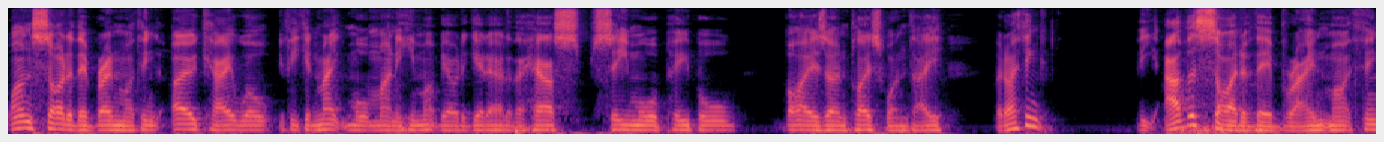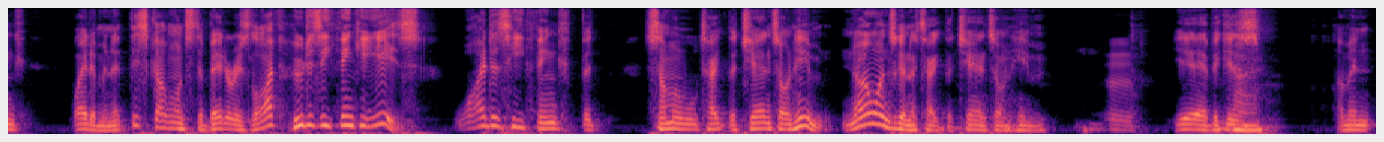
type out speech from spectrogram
one side of their brain might think, okay, well, if he can make more money, he might be able to get out of the house, see more people, buy his own place one day. But I think the other side of their brain might think, wait a minute, this guy wants to better his life. Who does he think he is? Why does he think that someone will take the chance on him? No one's going to take the chance on him. Mm. Yeah, because I mean,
